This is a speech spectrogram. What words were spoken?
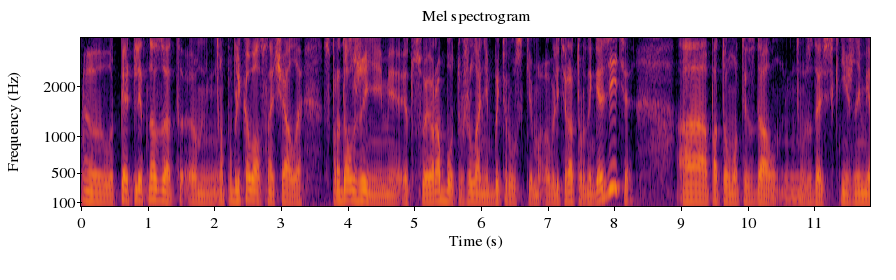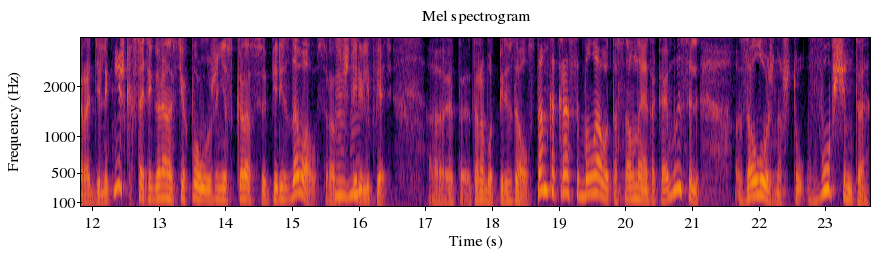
вот пять лет назад эм, опубликовал сначала с продолжениями эту свою работу «Желание быть русским» в литературной газете, а потом вот издал в издательстве «Книжный мир» отдельная книжка. Кстати говоря, она с тех пор уже несколько раз переиздавалась, раза четыре угу. или пять э, эта, эта работа переиздавалась. Там как раз и была вот основная такая мысль заложена, что, в общем-то,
